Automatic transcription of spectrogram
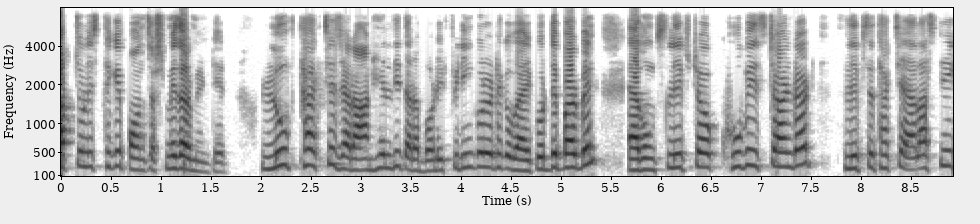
আটচল্লিশ থেকে পঞ্চাশ মেজারমেন্টের লুপ থাকছে, যারা আনহেলদি তারা বডি ফিটিং করে এটাকে ওয়্যার করতে পারবেন। এবং স্লিভসটাও খুবই স্ট্যান্ডার্ড স্লিভসে থাকছে এলাস্টিক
